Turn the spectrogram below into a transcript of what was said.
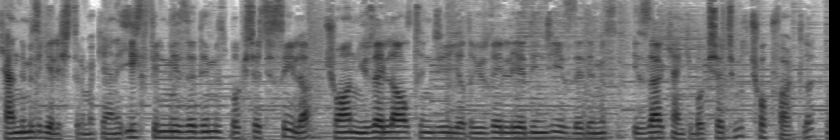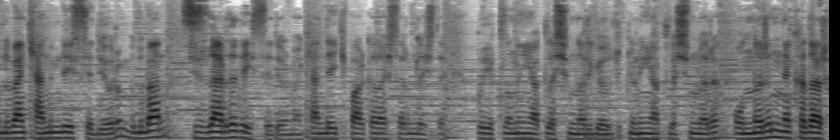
kendimizi geliştirmek. Yani ilk filmi izlediğimiz bakış açısıyla şu an 156. ya da 157. izlediğimiz izlerkenki bakış açımız çok farklı. Bunu ben kendimde hissediyorum. Bunu ben sizlerde de hissediyorum. Yani kendi ekip arkadaşlarım da işte bıyıklının yaklaşımları, gözlüklünün yaklaşımları onların ne kadar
